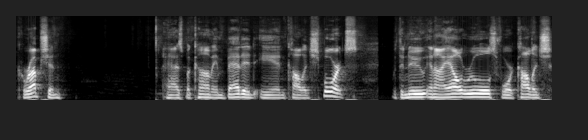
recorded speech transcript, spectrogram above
corruption has become embedded in college sports. With the new NIL rules for college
